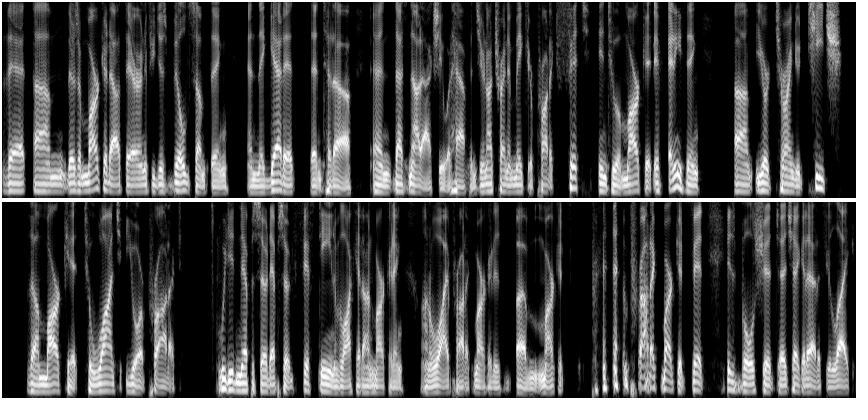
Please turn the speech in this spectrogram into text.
that um, there's a market out there, and if you just build something and they get it, then ta-da. And that's not actually what happens. You're not trying to make your product fit into a market. If anything, um, you're trying to teach the market to want your product. We did an episode, episode 15 of Lochhead on Marketing, on why product market is uh, market product market fit is bullshit. Uh, check it out if you like.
